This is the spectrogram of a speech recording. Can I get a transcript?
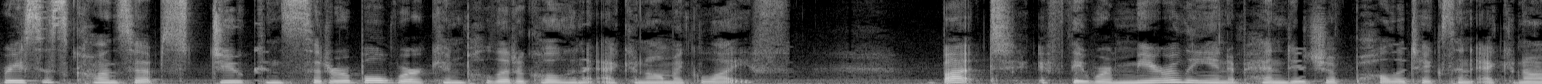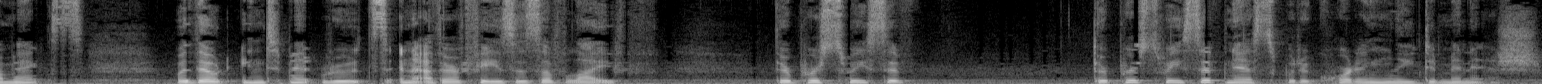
Racist concepts do considerable work in political and economic life. But if they were merely an appendage of politics and economics, without intimate roots in other phases of life, their persuasive their persuasiveness would accordingly diminish.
